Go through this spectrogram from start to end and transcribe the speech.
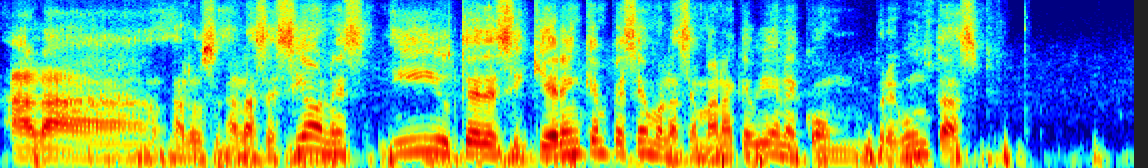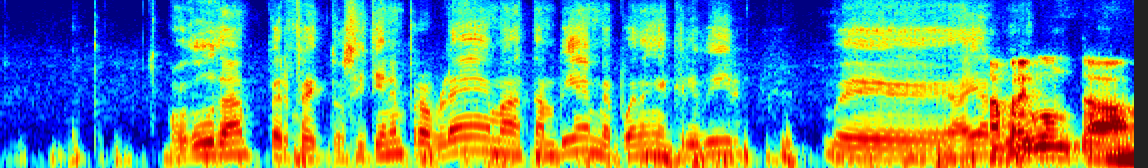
a, la, a, los, a las sesiones y ustedes si quieren que empecemos la semana que viene con preguntas o duda, perfecto. Si tienen problemas también me pueden escribir. Eh, ¿hay Una pregunta,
